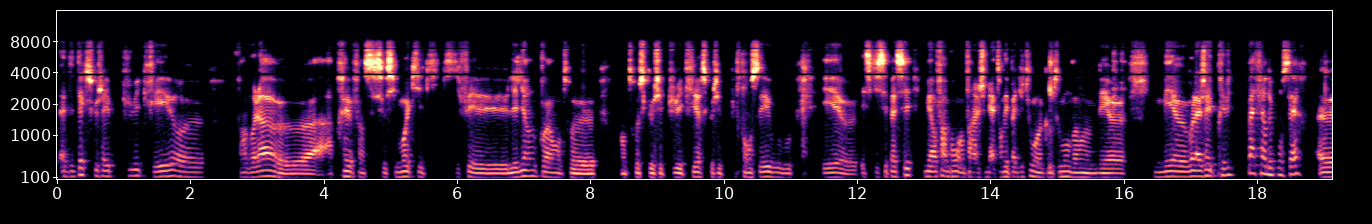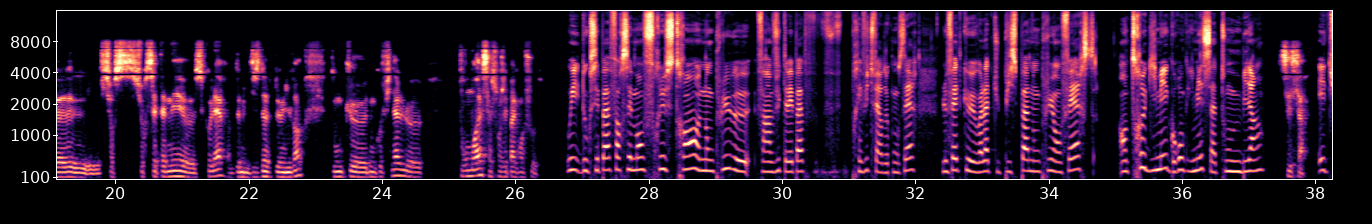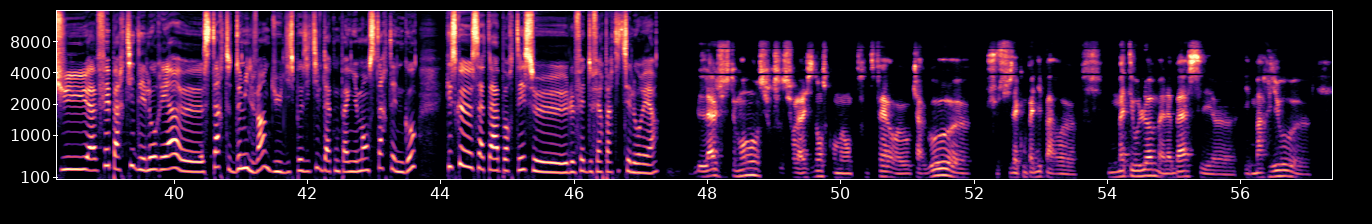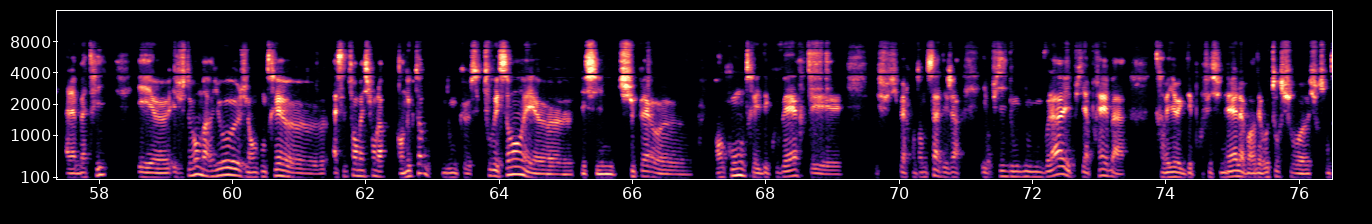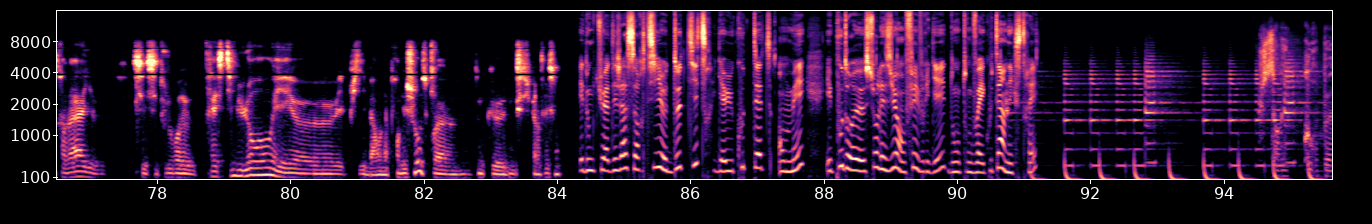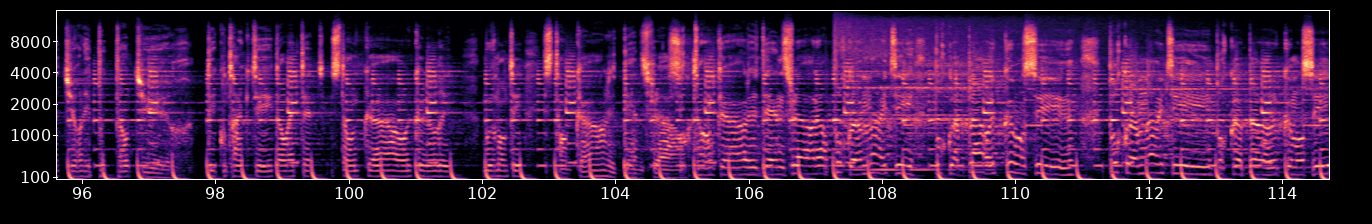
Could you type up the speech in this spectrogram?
à, des textes que j'avais pu écrire. Euh, enfin voilà. Euh, après, enfin c'est aussi moi qui, qui, qui fait les liens quoi entre entre ce que j'ai pu écrire, ce que j'ai pu penser ou et, euh, et ce qui s'est passé. Mais enfin bon, enfin je m'y attendais pas du tout, hein, comme tout le monde. Hein, mais euh, mais euh, voilà, j'avais prévu de pas faire de concert euh, sur sur cette année scolaire 2019-2020. Donc donc au final, pour moi, ça changeait pas grand chose. Oui, donc c'est pas forcément frustrant non plus. Euh, enfin, vu que tu n'avais pas prévu de faire de concert, le fait que voilà tu puisses pas non plus en faire, entre guillemets, gros guillemets, ça tombe bien. C'est ça. Et tu as fait partie des lauréats euh, Start 2020 du dispositif d'accompagnement Start Go. Qu'est-ce que ça t'a apporté ce, le fait de faire partie de ces lauréats? Là, justement, sur, sur la résidence qu'on est en train de faire euh, au Cargo, je suis accompagné par euh, Mathéo Lhomme à la basse et, euh, et Mario euh, à la batterie. Et, euh, et, justement, Mario, je l'ai rencontré à cette formation-là, en octobre. Donc, c'est tout récent et, et c'est une super rencontre et découverte. Et, je suis super content de ça déjà. Et puis, donc, donc voilà. Et puis après, bah, travailler avec des professionnels, avoir des retours sur, sur son travail, c'est toujours euh, très stimulant et, euh, et puis bah, on apprend des choses quoi. Donc euh, donc c'est super intéressant. Et donc tu as déjà sorti deux titres. Il y a eu Coup de tête en mai et Poudre sur les yeux en février, dont on va écouter un extrait. Je sens les courbatures, les pots de peinture décontractées dans ma tête. C'est encore coloré, mouvementé. C'est encore le dance floor. C'est encore le dance floor. Alors pourquoi m'arrêter? Pourquoi pas recommencer? Pourquoi m'arrêter? Pourquoi pas recommencer?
